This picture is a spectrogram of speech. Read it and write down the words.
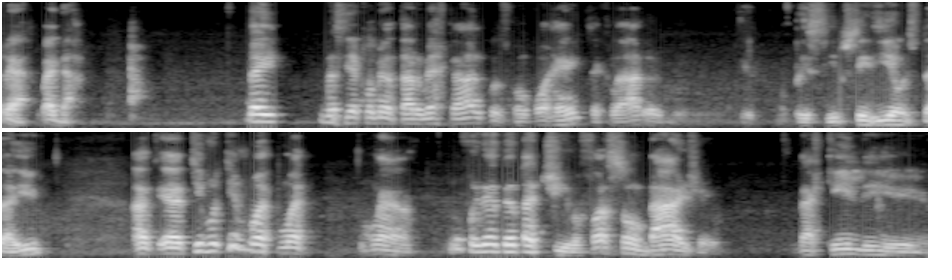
é, vai dar. Daí comecei a comentar no mercado com os concorrentes, é claro, que, no princípio seriam isso daí. É, tive, tive uma, uma, uma, não foi nem tentativa, foi uma sondagem daquele.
